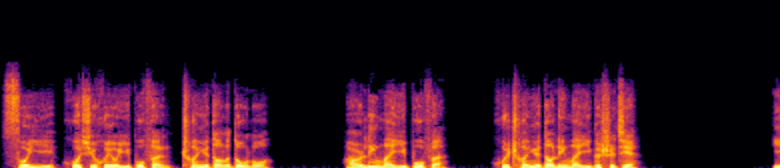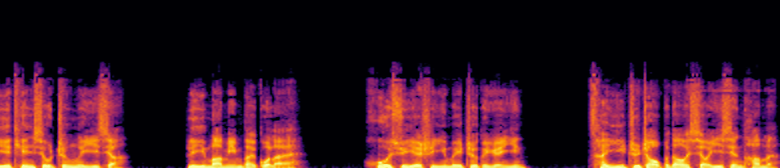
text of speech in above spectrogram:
所以或许会有一部分穿越到了斗罗，而另外一部分会穿越到另外一个世界。叶天秀怔了一下。立马明白过来，或许也是因为这个原因，才一直找不到小医仙他们。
